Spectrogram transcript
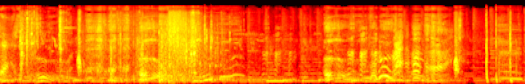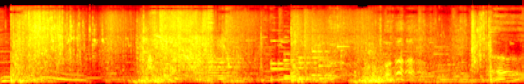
yes. Ooh. oh.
